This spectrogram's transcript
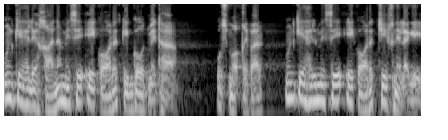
ان کے اہل خانہ میں سے ایک عورت کی گود میں تھا۔ اس موقع پر ان کے اہل میں سے ایک عورت چیخنے لگی۔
